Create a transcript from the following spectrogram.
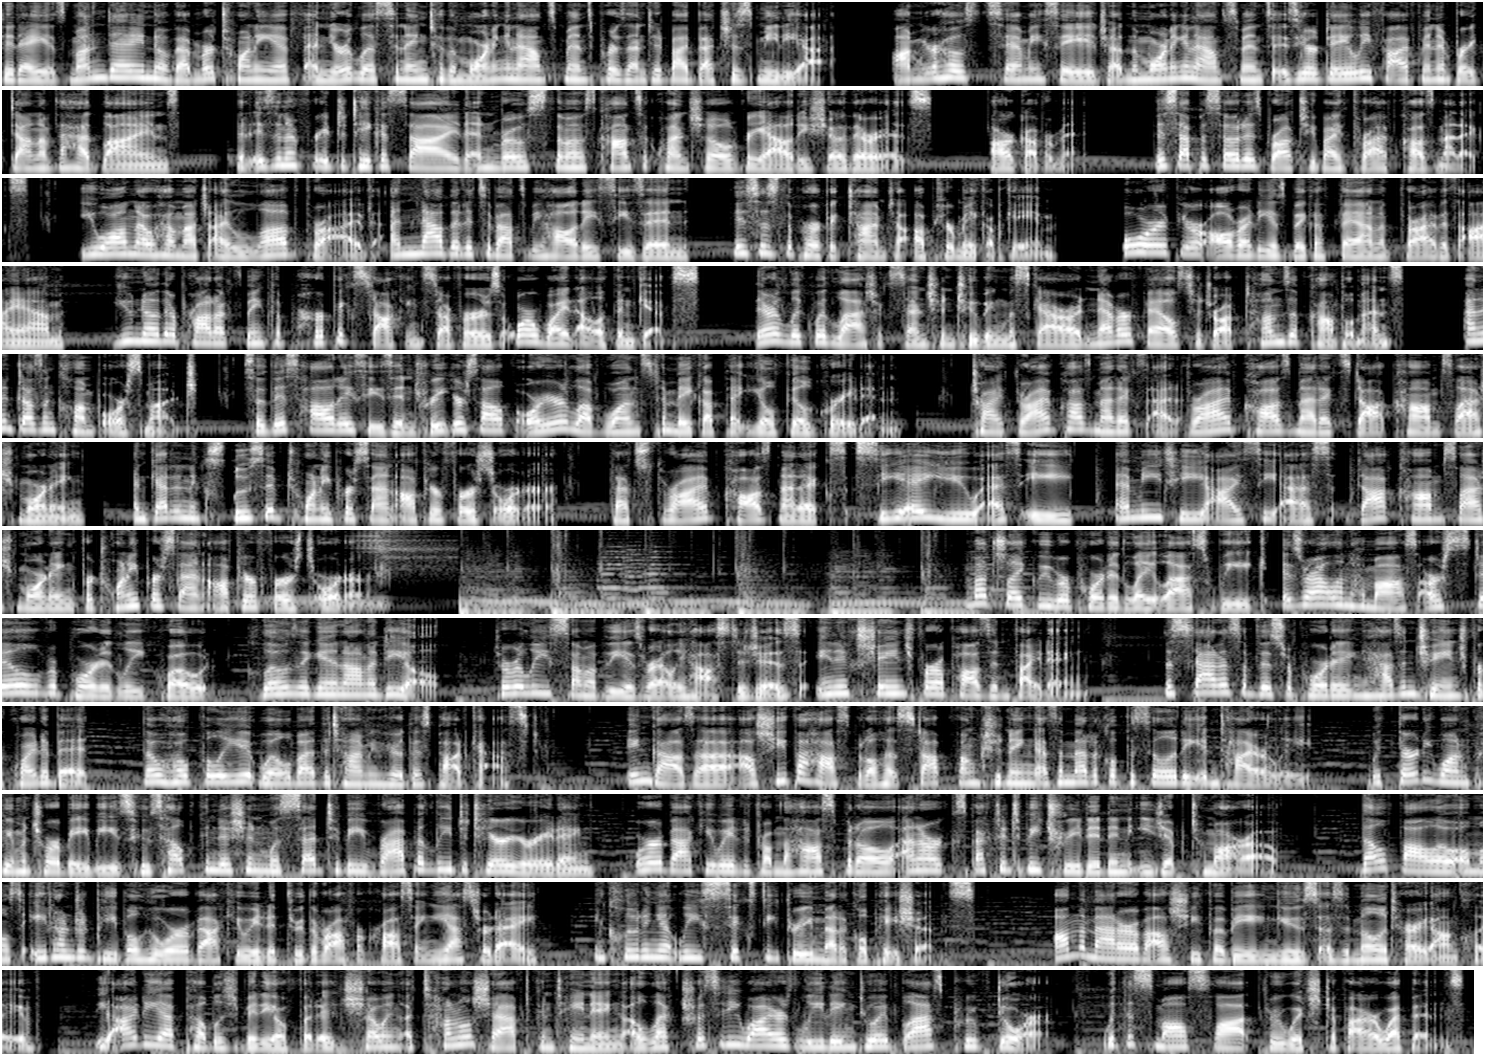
Today is Monday, November 20th, and you're listening to the morning announcements presented by Betches Media. I'm your host, Sami Sage, and the morning announcements is your daily five minute breakdown of the headlines that isn't afraid to take a side and roast the most consequential reality show there is our government. This episode is brought to you by Thrive Causemetics. You all know how much I love Thrive, and now that it's about to be holiday season, this is the perfect time to up your makeup game. Or if you're already as big a fan of Thrive as I am, you know their products make the perfect stocking stuffers or white elephant gifts. Their liquid lash extension tubing mascara never fails to draw tons of compliments, and it doesn't clump or smudge. So this holiday season, treat yourself or your loved ones to makeup that you'll feel great in. Try Thrive Causemetics at thrivecausemetics.com slash morning and get an exclusive 20% off your first order. That's Thrive Causemetics, C-A-U-S-E-M-E-T-I-C-S dot com slash morning for 20% off your first order. Much like we reported late last week, Israel and Hamas are still reportedly, quote, closing in on a deal to release some of the Israeli hostages in exchange for a pause in fighting. The status of this reporting hasn't changed for quite a bit, though hopefully it will by the time you hear this podcast. In Gaza, Al Shifa Hospital has stopped functioning as a medical facility entirely, with 31 premature babies whose health condition was said to be rapidly deteriorating were evacuated from the hospital and are expected to be treated in Egypt tomorrow. They'll follow almost 800 people who were evacuated through the Rafah crossing yesterday, including at least 63 medical patients. On the matter of Al Shifa being used as a military enclave, the IDF published video footage showing a tunnel shaft containing electricity wires leading to a blast proof door with a small slot through which to fire weapons.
